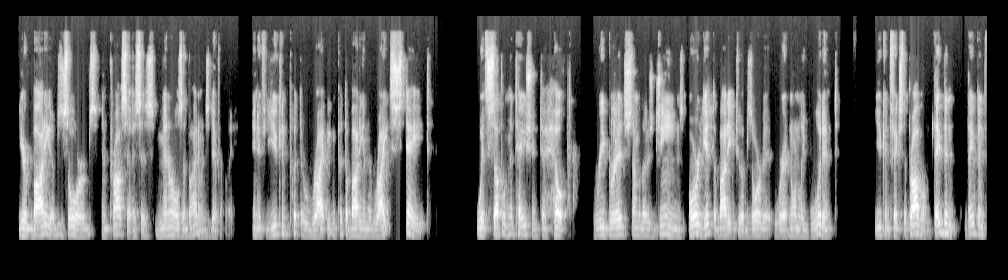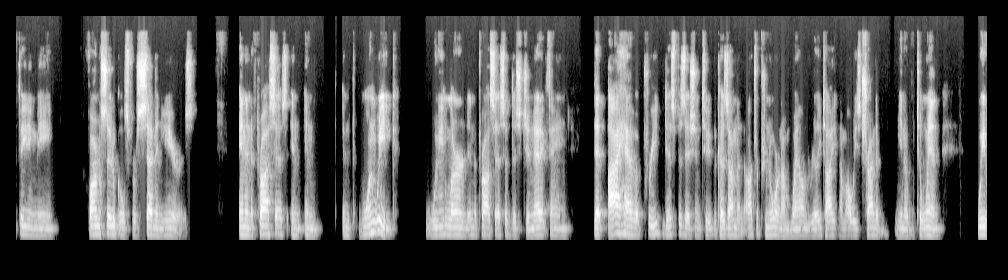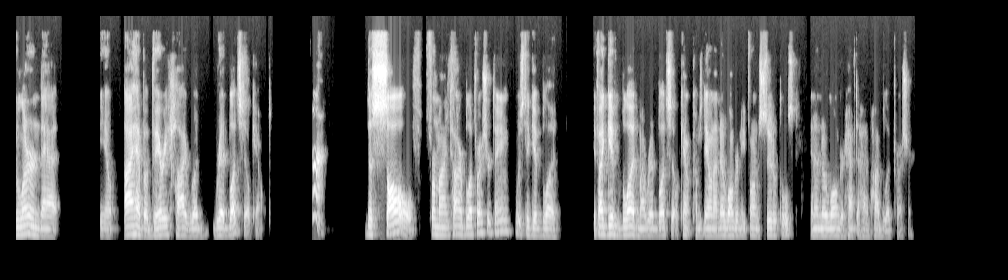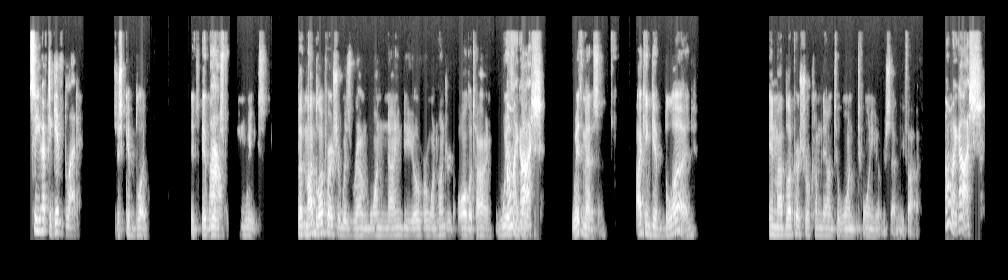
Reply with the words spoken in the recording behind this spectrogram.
your body absorbs and processes minerals and vitamins differently. And if you can put the right, you can put the body in the right state with supplementation to help rebridge some of those genes or get the body to absorb it where it normally wouldn't, you can fix the problem. They've been they've been feeding me pharmaceuticals for seven years and in the process in in in one week we learned in the process of this genetic thing that i have a predisposition to because i'm an entrepreneur and i'm wound really tight and i'm always trying to you know to win we've learned that you know i have a very high red, red blood cell count Huh. the solve for my entire blood pressure thing was to give blood if I give blood, my red blood cell count comes down. I no longer need pharmaceuticals and I no longer have to have high blood pressure. So you have to give blood. Just give blood. It, it Wow. works for 10 weeks. But my blood pressure was around 190 over 100 all the time with oh my med- gosh. with medicine. I can give blood and my blood pressure will come down to 120 over 75. Oh my gosh.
